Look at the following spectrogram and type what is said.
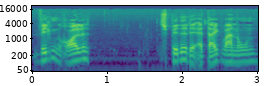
hvilken rolle spillede det, at der ikke var nogen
